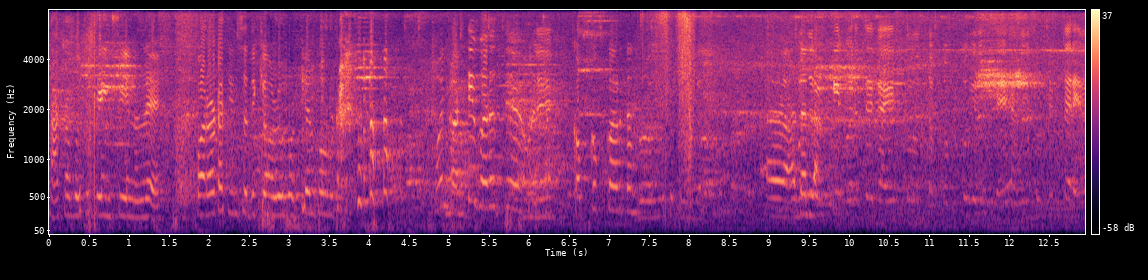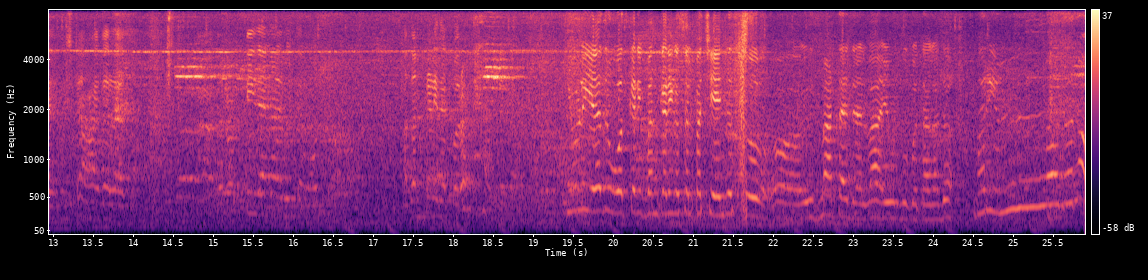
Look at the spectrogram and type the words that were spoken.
ಸಾಕಾಗುತ್ತೆ ಫ್ರೆಂಡ್ಸ್ ಏನಂದರೆ ಪರೋಟ ತಿನ್ಸೋದಕ್ಕೆ ಅವಳು ರೊಟ್ಟಿ ಅನ್ಕೊಂಡ್ಬಿಟ್ಟ. ಒಂದು ರೊಟ್ಟಿ ಬರುತ್ತೆ ಅವಳೆ. ಕಪ್ ಕಪ್ ಕರ್ತಂದು ಅದೆಲ್ಲ. ರೊಟ್ಟಿ ಬರುತ್ತೆ ಗೈಸು ಕಪ್ಪು ದಪ್ಪಗಿರುತ್ತೆ ಅದನ್ನ ಸುಟ್ಟಿರ್ತಾರೆ ಅದು ಇಷ್ಟ ಆಗಲ್ಲ ಅದು. ಅದು ರೊಟ್ಟಿ ಜನ ಇರುತ್ತೆ ಅದೊಂದು ಕಡೆ ಇದೆ ಪರೋಟ ಇವಳು ಏನಾದರೂ ಓದ್ ಕಡೆಗೆ ಬಂದ ಕಡೆಗೆ ಸ್ವಲ್ಪ ಚೇಂಜಸ್ಸು ಇದು ಮಾಡ್ತಾ ಇದ್ರಲ್ವಾ? ಇವ್ಳಿಗೂ ಗೊತ್ತಾಗೋದು. ಬರೀ ಎಲ್ಲೋದ್ರೂ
